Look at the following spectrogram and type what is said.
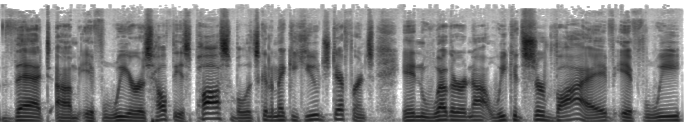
that um, if we are as healthy as possible, it's going to make a huge difference in whether or not we could survive if we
